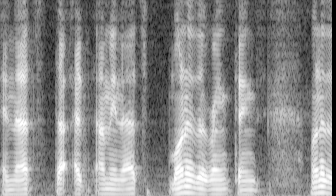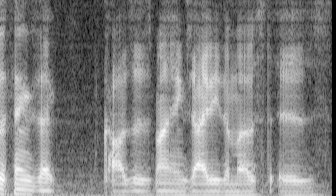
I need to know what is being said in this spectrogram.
and that's the I, I mean that's one of the things one of the things that causes my anxiety the most is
